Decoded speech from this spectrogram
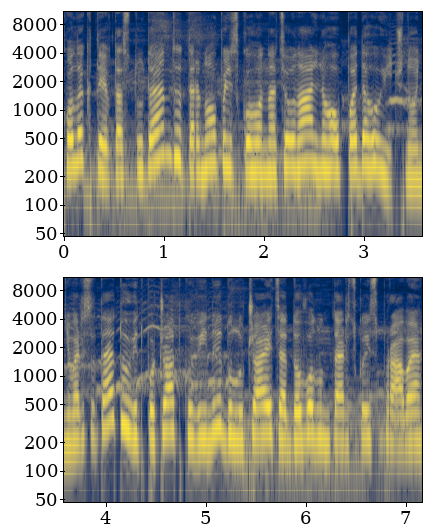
Колектив та студенти Тернопільського національного педагогічного університету від початку війни долучаються до волонтерської справи.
